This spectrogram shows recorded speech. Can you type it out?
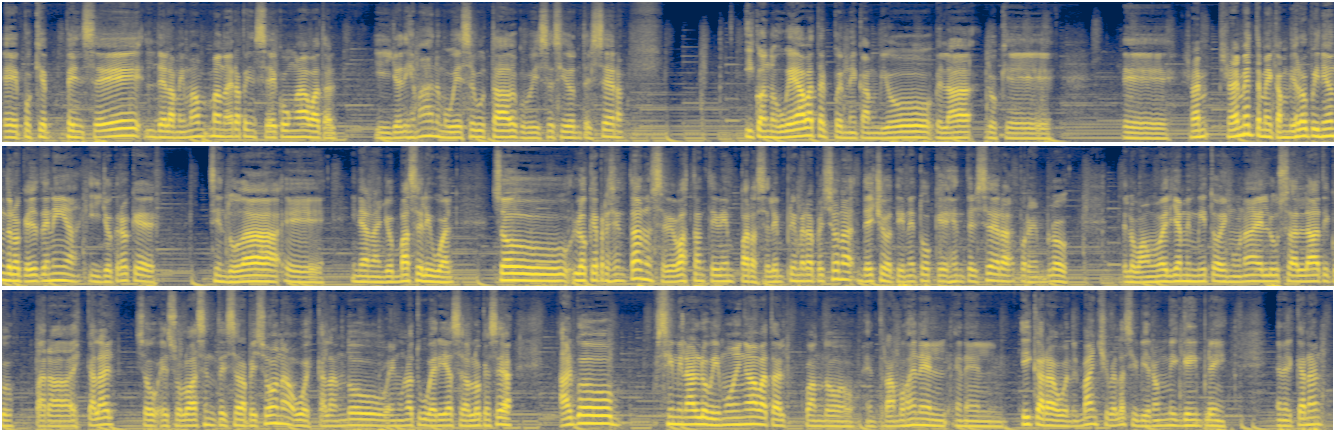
eh, porque pensé, de la misma manera pensé con Avatar. Y yo dije, mano, me hubiese gustado que hubiese sido en tercera. Y cuando jugué Avatar, pues me cambió, ¿verdad? Lo que... Eh, realmente me cambió la opinión de lo que yo tenía. Y yo creo que, sin duda, eh, Indiana Jones va a ser igual. So, lo que presentaron se ve bastante bien para hacer en primera persona. De hecho, tiene toques en tercera. Por ejemplo, lo vamos a ver ya mismito en una luz al látigo para escalar. eso lo hace en tercera persona o escalando en una tubería, sea lo que sea. Algo similar lo vimos en Avatar cuando entramos en el, en el Icara o en el Banshee, ¿verdad? Si vieron mi gameplay en el canal.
